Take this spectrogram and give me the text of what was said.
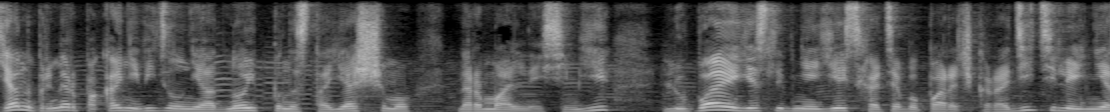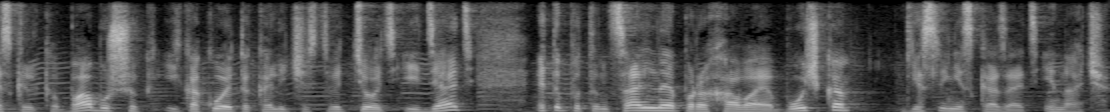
Я, например, пока не видел ни одной по-настоящему нормальной семьи. Любая, если в ней есть хотя бы парочка родителей, несколько бабушек и какое-то количество теть и дядь, это потенциальная пороховая бочка, если не сказать иначе.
